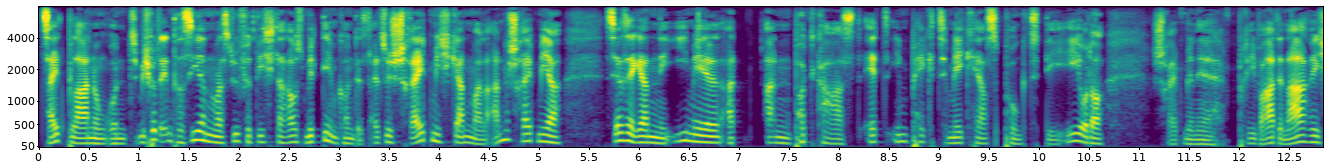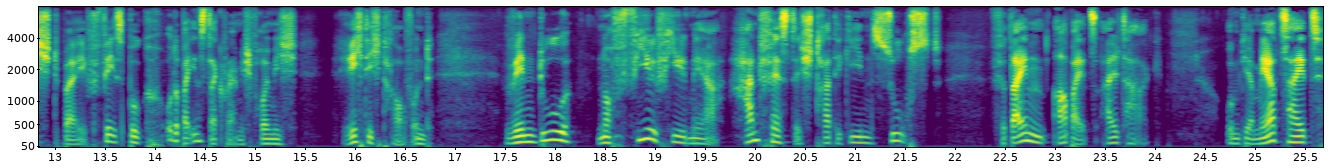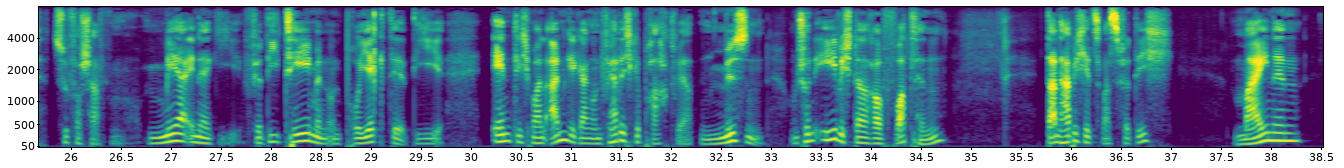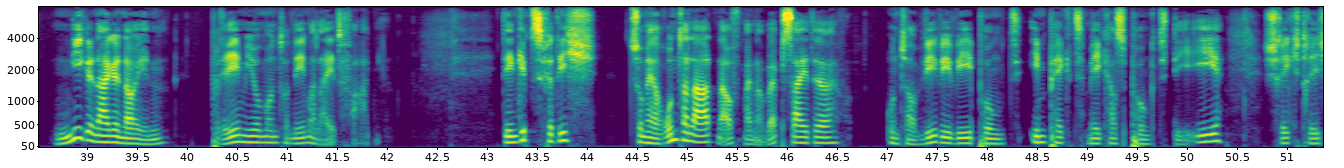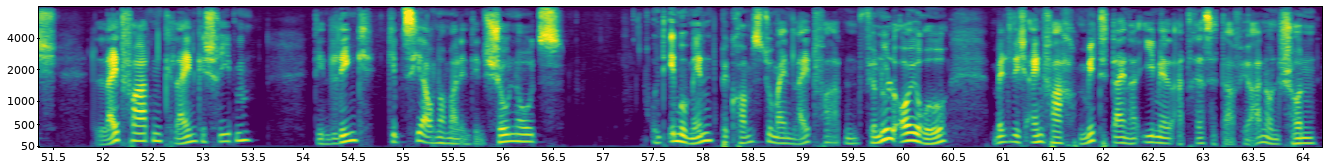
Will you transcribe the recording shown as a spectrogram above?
Zeitplanung und mich würde interessieren, was du für dich daraus mitnehmen konntest. Also schreib mich gern mal an, schreib mir sehr, sehr gerne eine E-Mail an podcast.impactmakers.de oder schreib mir eine private Nachricht bei Facebook oder bei Instagram. Ich freue mich richtig drauf. Und wenn du noch viel, viel mehr handfeste Strategien suchst für deinen Arbeitsalltag, um dir mehr Zeit zu verschaffen, mehr Energie für die Themen und Projekte, die endlich mal angegangen und fertiggebracht werden müssen und schon ewig darauf warten, dann habe ich jetzt was für dich, meinen niegelnagelneuen Premium Unternehmer Leitfaden. Den gibt's für dich zum Herunterladen auf meiner Webseite unter www.impactmakers.de Leitfaden klein geschrieben den Link gibt's hier auch nochmal in den Show Notes. Und im Moment bekommst du meinen Leitfaden für 0 Euro. Melde dich einfach mit deiner E-Mail-Adresse dafür an und schon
